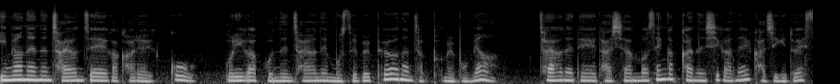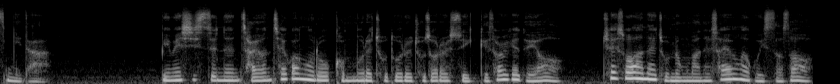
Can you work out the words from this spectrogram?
이면에는 자연재해가 가려 있고 우리가 보는 자연의 모습을 표현한 작품을 보며 자연에 대해 다시 한번 생각하는 시간을 가지기도 했습니다. 미메시스는 자연 채광으로 건물의 조도를 조절할 수 있게 설계되어 최소한의 조명만을 사용하고 있어서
